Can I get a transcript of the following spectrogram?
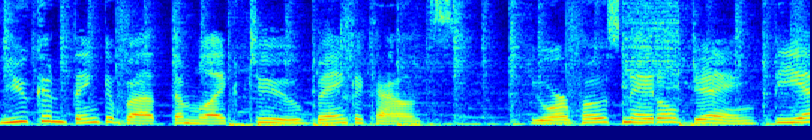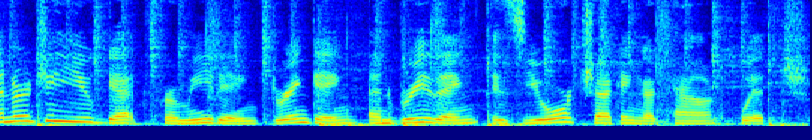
You can think about them like two bank accounts. Your postnatal Jing, the energy you get from eating, drinking, and breathing, is your checking account, which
